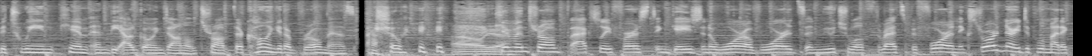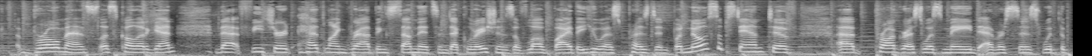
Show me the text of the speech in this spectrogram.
between Kim and the outgoing Donald Trump. They're calling it a bromance, actually. Oh, yeah. Kim and Trump actually first engaged in a war of words and mutual threats before an extraordinary diplomatic bromance, let's call it again, that featured headline grabbing summits and declarations of love by the U.S. president. But no substantive uh, progress was made ever since, with the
